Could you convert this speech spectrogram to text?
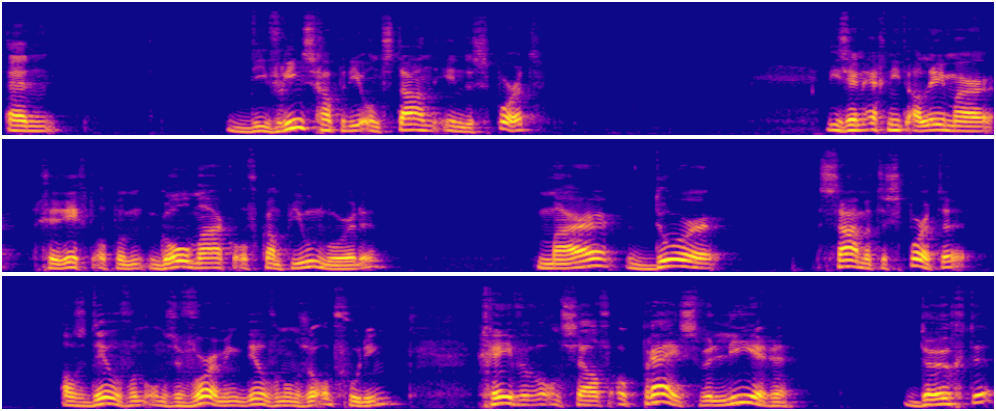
En die vriendschappen die ontstaan in de sport, die zijn echt niet alleen maar gericht op een goal maken of kampioen worden, maar door samen te sporten als deel van onze vorming, deel van onze opvoeding, geven we onszelf ook prijs. We leren deugden,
